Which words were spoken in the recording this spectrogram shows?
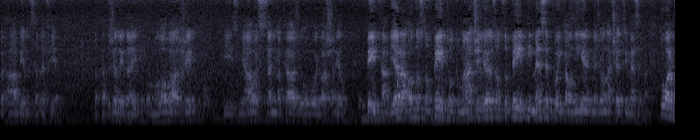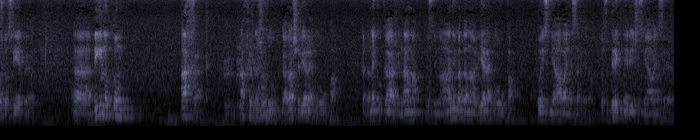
vehabi ili selefije. Da kada želi da ih omalovaže, i smijavaju se sa njima, kažu ovo je vaša jel, peta vjera, odnosno peto tumačenje, vjera, odnosno peti mezeb koji kao nije među ona četiri mezeba. To u arabskom svijetu. Jel. E, dinukum ahrak. Ahrak znači glup. Da vaša vjera je glupa. Kada neko kaže nama, muslimanima, da nam vjera je glupa, to je smijavanje sa vjerom. To su direktne riječi smijavanja sa vjerom.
